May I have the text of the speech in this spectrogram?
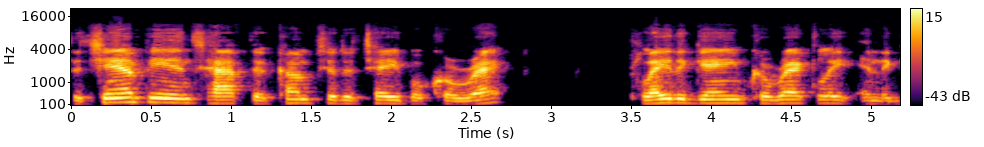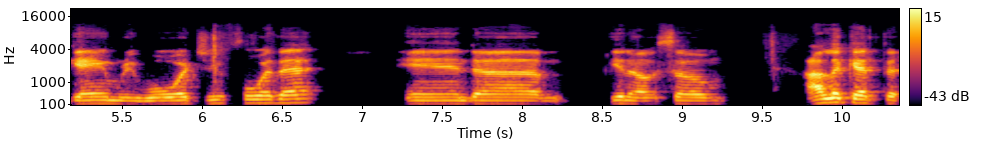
the champions have to come to the table correct, play the game correctly, and the game rewards you for that. And um, you know, so I look at the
